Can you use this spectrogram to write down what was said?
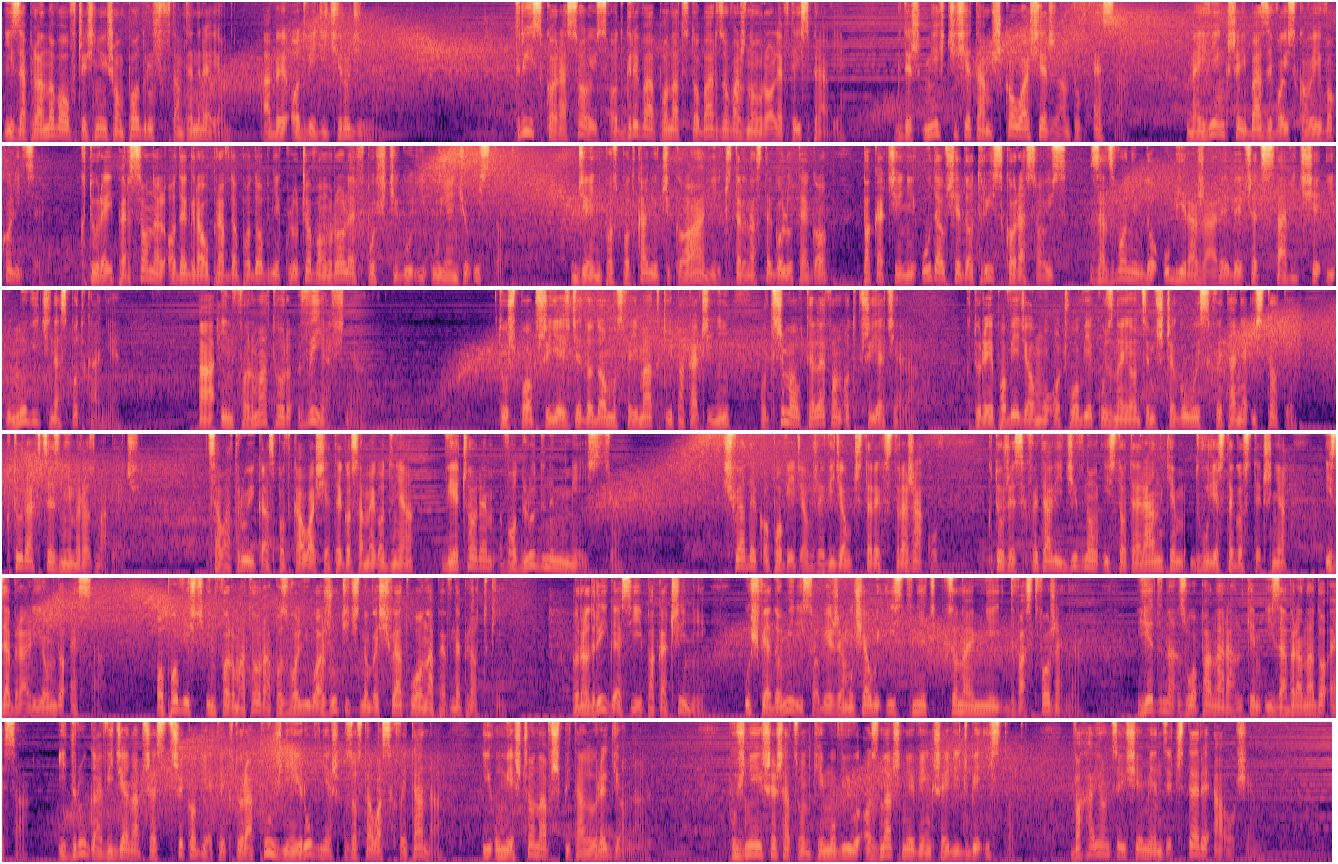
i zaplanował wcześniejszą podróż w tamten rejon, aby odwiedzić rodzinę. Tris Corasois odgrywa ponadto bardzo ważną rolę w tej sprawie, gdyż mieści się tam szkoła sierżantów ESA, największej bazy wojskowej w okolicy, której personel odegrał prawdopodobnie kluczową rolę w pościgu i ujęciu istot. Dzień po spotkaniu Cicoani, 14 lutego, Paccaccini udał się do Tris Corasois, zadzwonił do ubirażary, by przedstawić się i umówić na spotkanie. A informator wyjaśnia. Tuż po przyjeździe do domu swej matki Paccaccini otrzymał telefon od przyjaciela, który powiedział mu o człowieku znającym szczegóły schwytania istoty, która chce z nim rozmawiać. Cała trójka spotkała się tego samego dnia wieczorem w odludnym miejscu. Świadek opowiedział, że widział czterech strażaków, którzy schwytali dziwną istotę rankiem 20 stycznia i zabrali ją do ESA. Opowieść informatora pozwoliła rzucić nowe światło na pewne plotki. Rodriguez i Paccaccini uświadomili sobie, że musiały istnieć co najmniej dwa stworzenia. Jedna złapana rankiem i zabrana do ESA, i druga widziana przez trzy kobiety, która później również została schwytana i umieszczona w szpitalu regional. Późniejsze szacunki mówiły o znacznie większej liczbie istot, wahającej się między 4 a 8.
